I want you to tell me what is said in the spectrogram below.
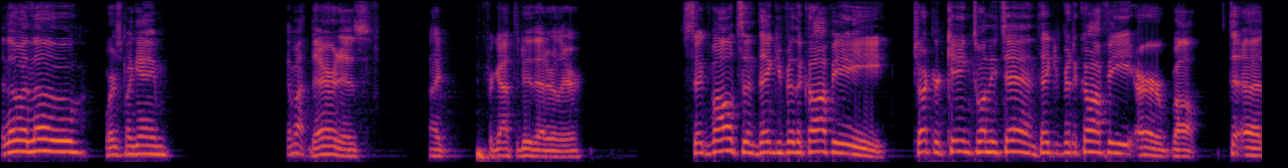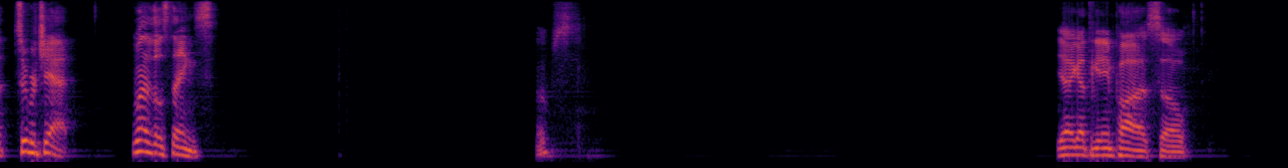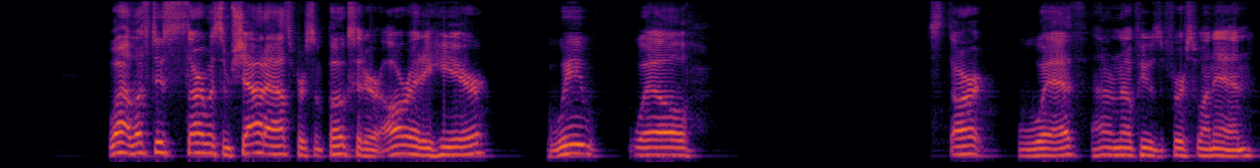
Hello, hello. Where's my game? Come on. There it is. I forgot to do that earlier. Sigvaldson, thank you for the coffee. Trucker King 2010, thank you for the coffee. Or, well, uh, super chat. One of those things. Oops. Yeah, I got the game paused, so well, let's just start with some shout outs for some folks that are already here. We will start with, I don't know if he was the first one in,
